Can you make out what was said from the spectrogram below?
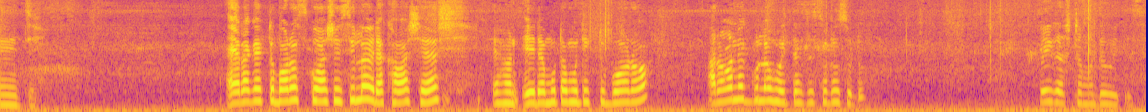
এই যে। এর আগে একটা বড় স্কোয়াশ হয়েছিল, এটা খাওয়া শেষ। এখন এটা মোটামুটি একটু বড়, আর অনেকগুলো হইতেছে ছোট ছোট। এই গাছটার মধ্যে হইতেছে।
